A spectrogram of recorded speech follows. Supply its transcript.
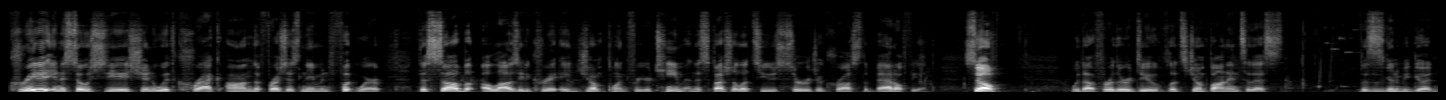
Created in association with Krak-On, the freshest name in footwear, the sub allows you to create a jump point for your team, and the special lets you surge across the battlefield. So, without further ado, let's jump on into this. This is going to be good.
